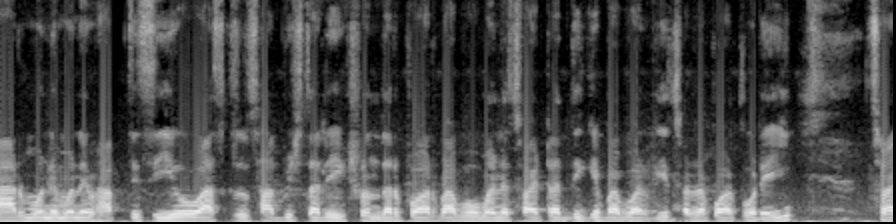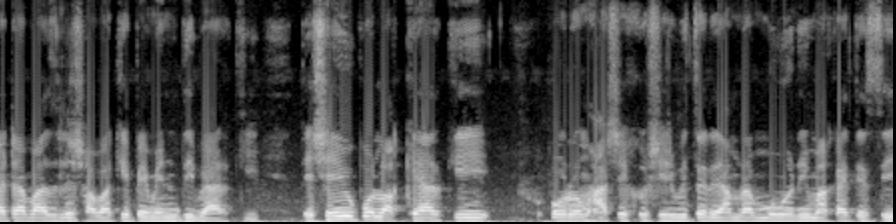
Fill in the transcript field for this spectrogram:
আর মনে মনে ভাবতেছি, ও আজকে তো ছাব্বিশ তারিখ, সন্ধ্যার পর পাবো মানে ছয়টার দিকে পাবো আর কি, ছয়টার পর পরেই। ছয়টা বাজলে সবাইকে পেমেন্ট দিবে আর কি। তো সেই উপলক্ষে আর কি ওরম হাসি খুশির ভিতরে আমরা মুড়ি মাখাইতেছি,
